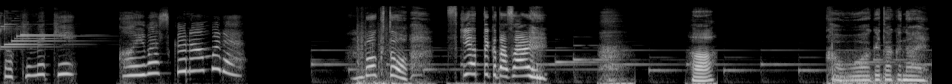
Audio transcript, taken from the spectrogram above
ときめき恋話スクランブル。僕と付き合ってください。は？顔を上げたくない。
